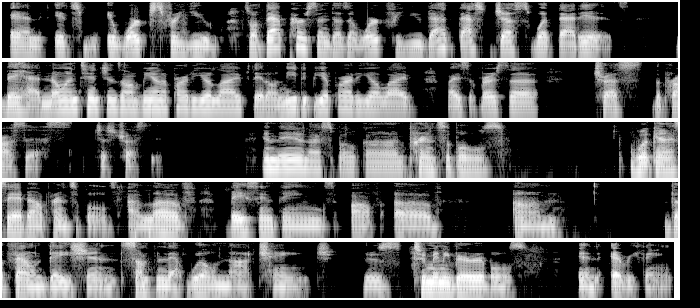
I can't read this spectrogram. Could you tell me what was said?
and it's it works for you. So if that person doesn't work for you, that that's just what that is. They had no intentions on being a part of your life. They don't need to be a part of your life, vice versa. Trust the process. Just trust it. And then I spoke on principles. What can I say about principles? I love basing things off of um, the foundation, something that will not change. There's too many variables in everything.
